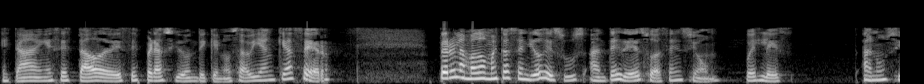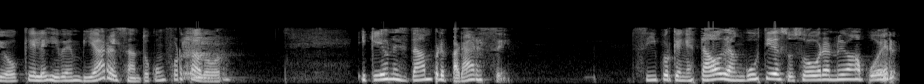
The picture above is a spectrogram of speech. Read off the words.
estaban en ese estado de desesperación de que no sabían qué hacer, pero el amado Maestro Ascendido Jesús, antes de su ascensión, pues les anunció que les iba a enviar al Santo Confortador y que ellos necesitaban prepararse. Sí, porque en estado de angustia y de zozobra no iban a poder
